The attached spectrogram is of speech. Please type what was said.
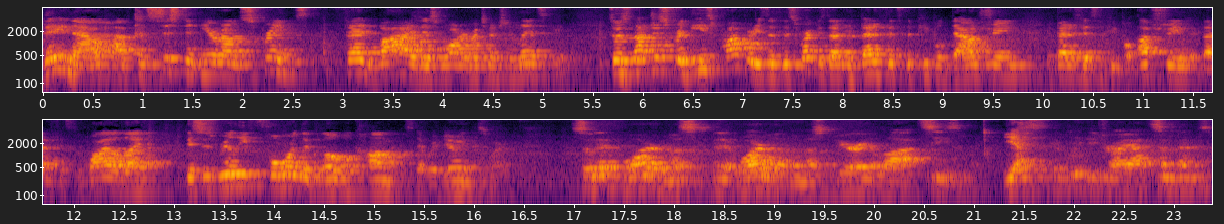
they now have consistent year-round springs fed by this water retention landscape. So it's not just for these properties that this work is done, it benefits the people downstream, it benefits the people upstream, it benefits the wildlife. This is really for the global commons that we're doing this work. So that water must, that water level must vary a lot seasonally. Yes. completely dry out sometimes?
